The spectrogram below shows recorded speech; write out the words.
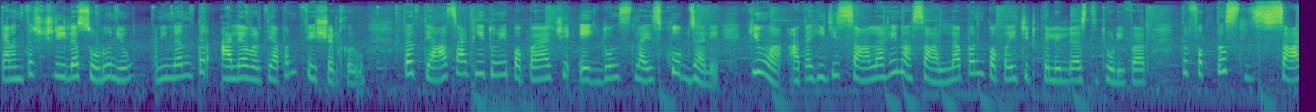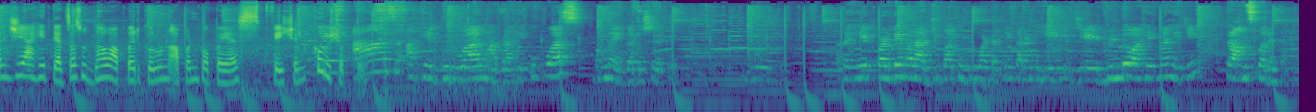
त्यानंतर श्रीला सोडून येऊ आणि नंतर आल्यावरती आपण फेशियल करू. तर त्यासाठी तुम्ही पपयाचे एक दोन स्लाईस खूप झाले. किंवा आता ही जी साल आहे ना सालला पण पपई चिटकलेली असते थोडीफार. तर फक्त साल जी आहे त्याचासुद्धा वापर करून आपण पपयास फेशियल करू शकतो. आज आहे गुरुवार माझा आहे उपवास. येते. आता हे पडदे मला अजिबात उघडू वाटत नाही कारण हे जे विंडो आहेत ना ह्याची ट्रान्सपरंट आहे.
